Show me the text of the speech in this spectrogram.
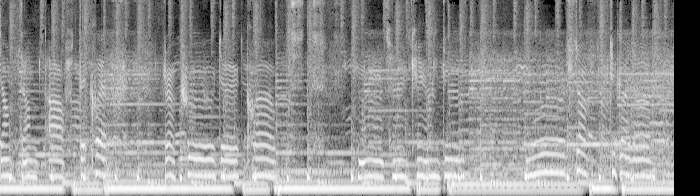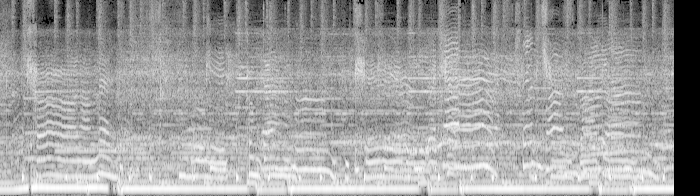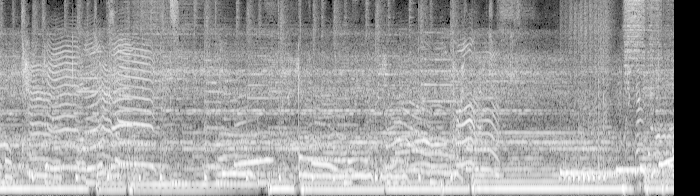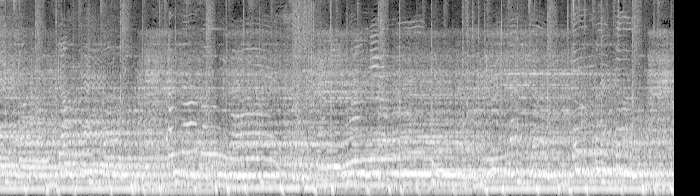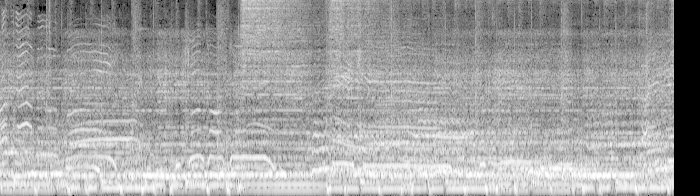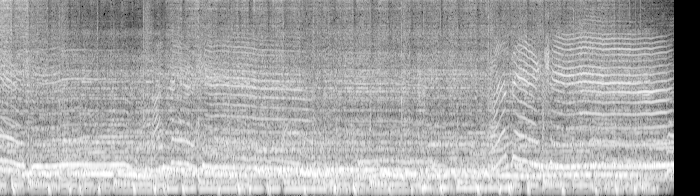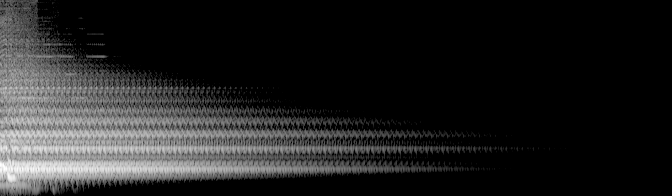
jump, jumped off the cliff. Recruited clubs, mountain candy. We're stuck together. Caramel. Come down. Okay.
